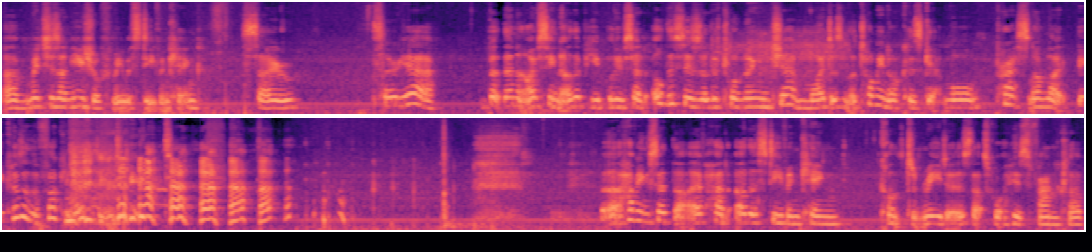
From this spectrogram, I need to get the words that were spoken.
um, which is unusual for me with stephen king so so yeah but then I've seen other people who've said, "Oh, this is a little known gem. Why doesn't the Tommyknockers get more press?" And I'm like, "Because of the fucking ending, dude." Uh, having said that, I've had other Stephen King constant readers. That's what his fan club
